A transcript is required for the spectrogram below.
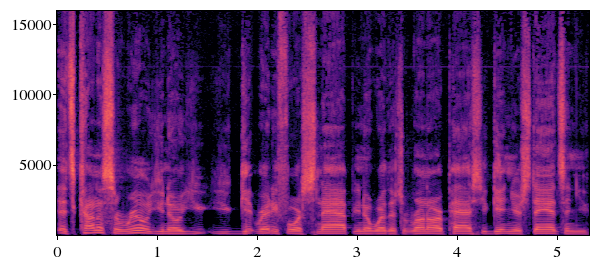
it's kind of surreal, you know. You you get ready for a snap, you know, whether it's a run or a pass. You get in your stance and you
